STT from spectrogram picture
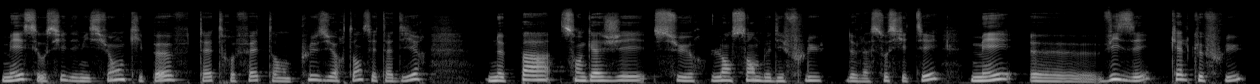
mais c'est aussi des missions qui peuvent être faites en plusieurs temps, c'est-à-dire ne pas s'engager sur l'ensemble des flux de la société, mais euh, viser quelques flux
